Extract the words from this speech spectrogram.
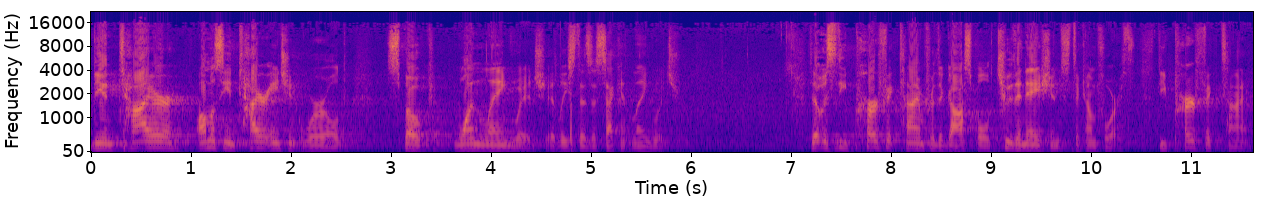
the entire, almost the entire ancient world spoke one language, at least as a second language. That was the perfect time for the gospel to the nations to come forth. The perfect time.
